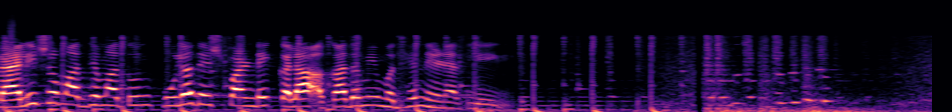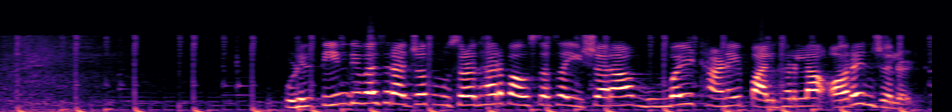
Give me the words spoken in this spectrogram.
रॅलीच्या माध्यमातून पु ल देशपांडे कला अकादमीमध्ये नेण्यात येईल. पुढील तीन दिवस राज्यात मुसळधार पावसाचा इशारा मुंबई ठाणे पालघरला ऑरेंज अलर्ट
